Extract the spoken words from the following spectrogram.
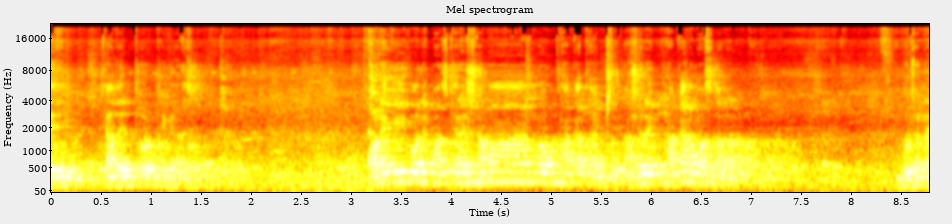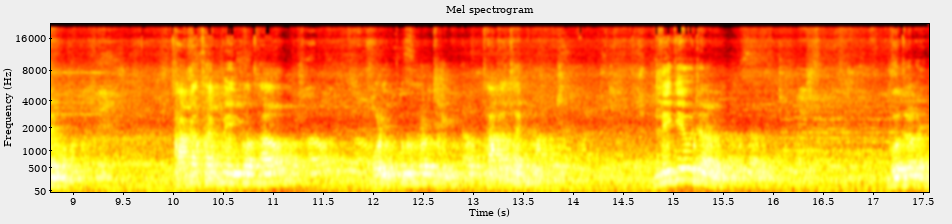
দেখি কাদের ঠোঁট ঠিক আছে। অনেকেই বলে মাঝখানে সামান্য ফাঁকা থাকবে। আসলে ফাঁকার মশলা বুঝে নাই ফাঁকা থাকবে এই কথাও পরিপূর্ণ ঠিক না। ফাঁকা থাকবে। লেগেও যাবে। বোঝো নাই?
